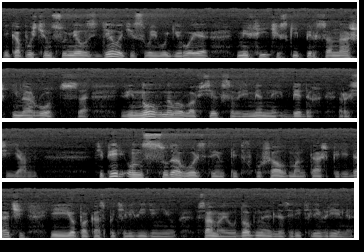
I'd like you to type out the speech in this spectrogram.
и Капустин сумел сделать из своего героя мифический персонаж инородца, виновного во всех современных бедах россиян. Теперь он с удовольствием предвкушал монтаж передачи и ее показ по телевидению в самое удобное для зрителей время.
